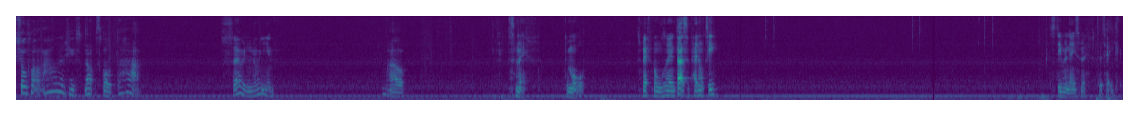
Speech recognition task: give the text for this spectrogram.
Clark, how have you not scored that? So annoying. Wow. Smith. The more. Smith falls in. That's a penalty. Steven Naismith to take.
